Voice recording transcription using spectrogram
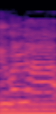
You and I,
